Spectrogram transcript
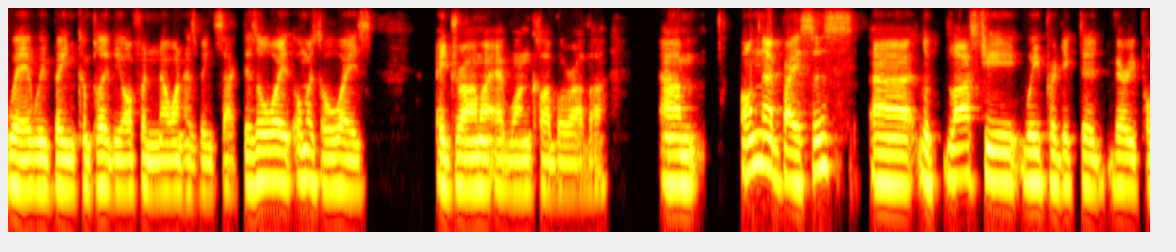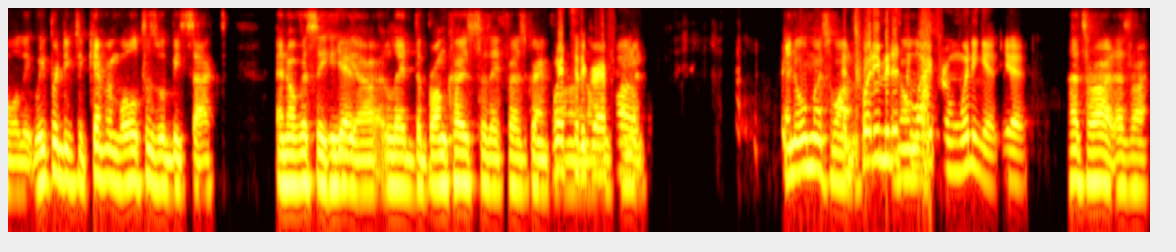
where we've been completely off and no one has been sacked. There's always almost always a drama at one club or other. Um, on that basis, uh, look, last year we predicted very poorly. We predicted Kevin Walters would be sacked, and obviously he yeah. uh, led the Broncos to their first grand final. Went to the grand final. And almost won. And 20 minutes away from winning it, yeah. That's right, that's right.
